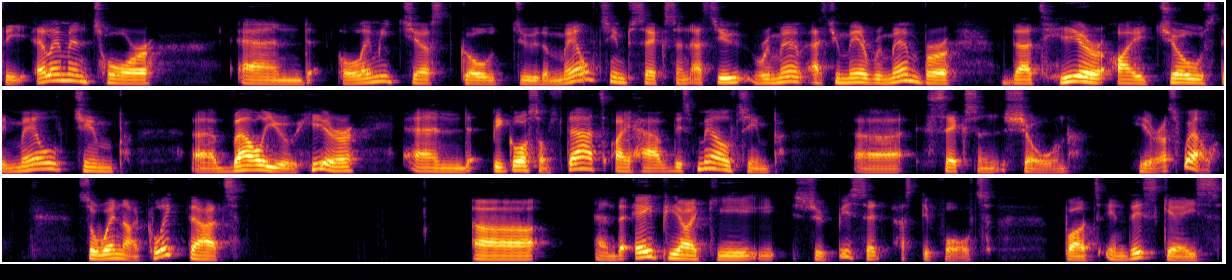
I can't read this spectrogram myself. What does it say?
the Elementor and let me just go to the MailChimp section. As you remember, as you may remember, that here I chose the MailChimp uh, value here, and because of that, I have this MailChimp uh, section shown here as well. So when I click that, uh, and the API key should be set as default, but in this case,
